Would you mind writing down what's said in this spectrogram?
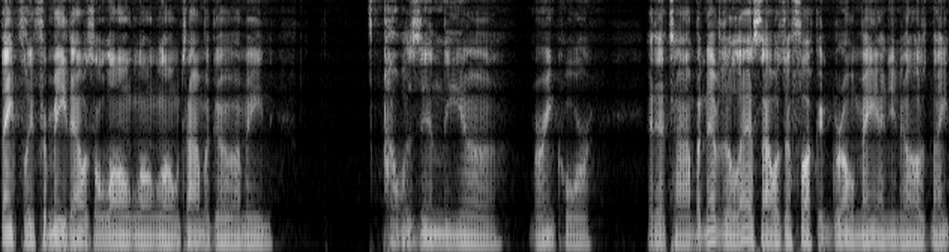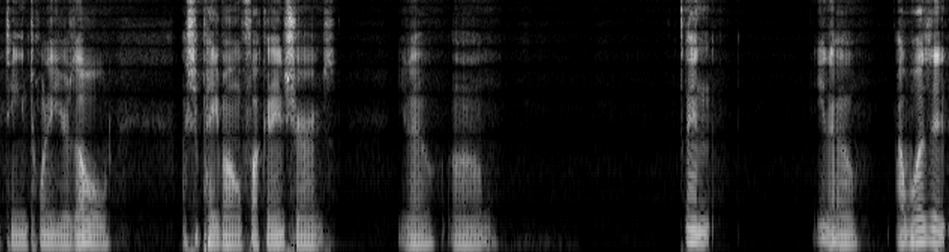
thankfully for me, that was a long, long, long time ago. I mean, I was in the uh, Marine Corps at that time, but nevertheless, I was a fucking grown man. You know, I was 19, 20 years old. I should pay my own fucking insurance, you know. Um, and, you know, I wasn't,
